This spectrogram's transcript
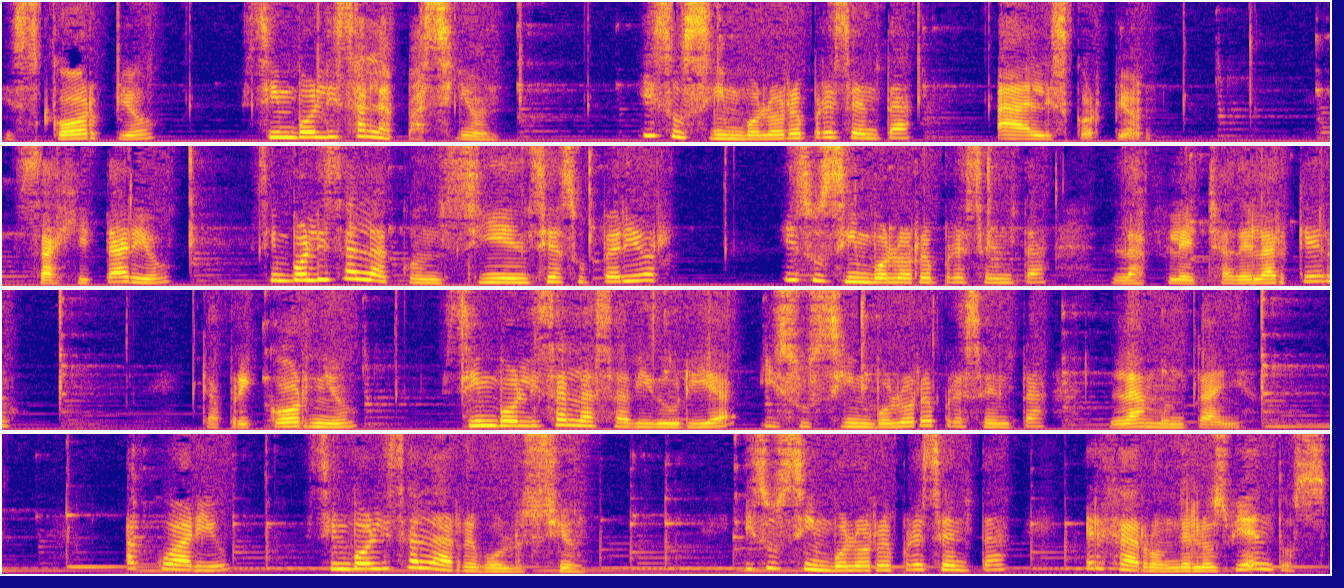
Escorpio simboliza la pasión y su símbolo representa al escorpión. Sagitario simboliza la conciencia superior y su símbolo representa la flecha del arquero. Capricornio simboliza la sabiduría y su símbolo representa la montaña. Acuario simboliza la revolución y su símbolo representa el jarrón de los vientos.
